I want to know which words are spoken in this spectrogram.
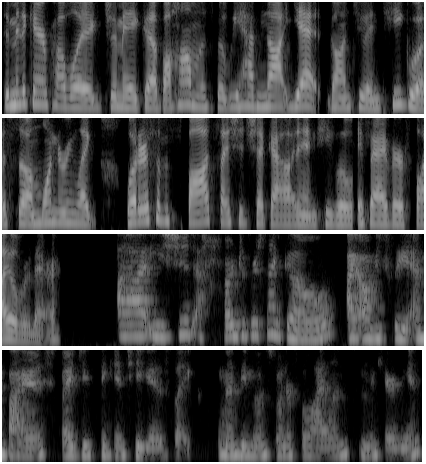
Dominican Republic, Jamaica, Bahamas, but we have not yet gone to Antigua. So I'm wondering like what are some spots I should check out in Antigua if I ever fly over there? Uh, you should 100% go. I obviously am biased, but I do think Antigua is like one of the most wonderful islands in the Caribbean.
